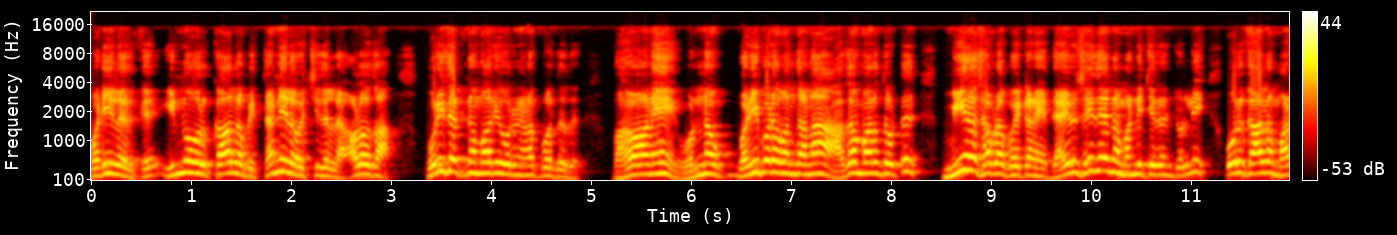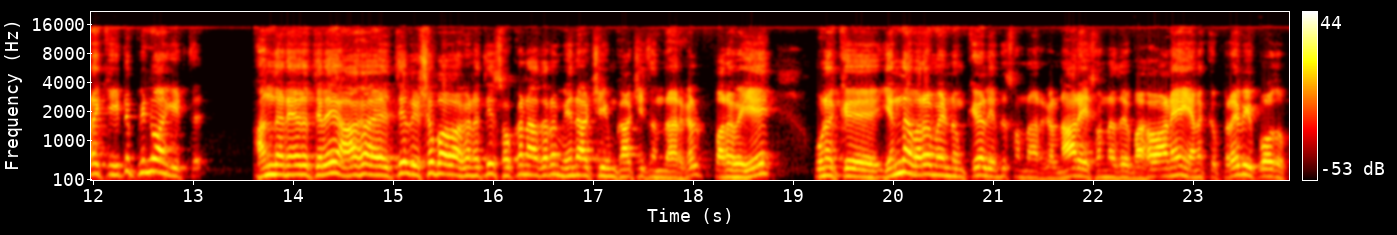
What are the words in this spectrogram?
படியில் இருக்குது இன்னொரு கால் அப்படி தண்ணியில் வச்சதில்லை அவ்வளோதான் பொறி தட்டின மாதிரி ஒரு நினப்பு வந்தது. பகவானே உன்னை வழிபட வந்தானா அதை மறந்து விட்டு மீனை சாப்பிட போயிட்டானே. தயவு செய்து என்னை மன்னிச்சிருன்னு சொல்லி ஒரு காலை மடக்கிட்டு பின்வாங்கிட்டு அந்த நேரத்திலே ஆகாயத்தில் ரிஷப வாகனத்தில் சொக்கநாதரும் மீனாட்சியும் காட்சி தந்தார்கள். பறவையே உனக்கு என்ன வர வேண்டும் கேள் என்று சொன்னார்கள். நாரை சொன்னது பகவானே எனக்கு பிறவி போதும்.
